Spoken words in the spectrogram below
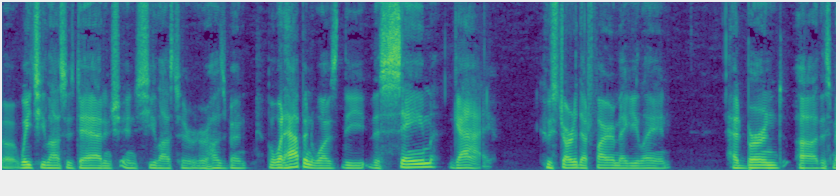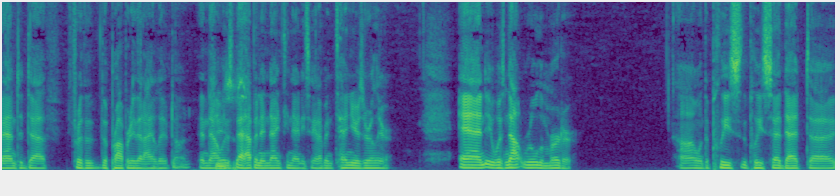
uh, Wei Qi lost his dad and, and she lost her, her husband. But what happened was the the same guy who started that fire in Maggie Lane had burned uh, this man to death for the, the property that I lived on, and that was that happened in 1996. It happened 10 years earlier, and it was not ruled a murder. Uh, when the police the police said that uh,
